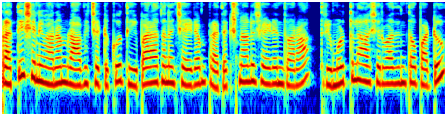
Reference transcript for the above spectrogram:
ప్రతి శనివారం రావి చెట్టుకు దీపారాధన చేయడం ప్రదక్షిణాలు చేయడం ద్వారా త్రిమూర్తుల ఆశీర్వాదంతో పాటు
